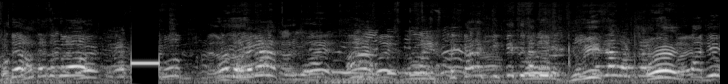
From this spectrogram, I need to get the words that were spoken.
ਛੋਟੇ ਹੱਥ ਤੱਕ ਲੋ ਉਹ ਦੋਲੇਗਾ ਓਏ। ਹਾਂ ਓਏ ਟਿੱਕਾ ਕੀ ਕੀ ਤੂੰ ਜੁਵੀ ਪਾਜੀ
